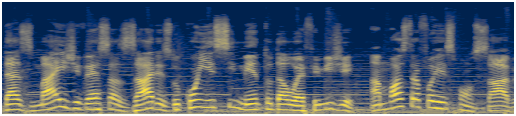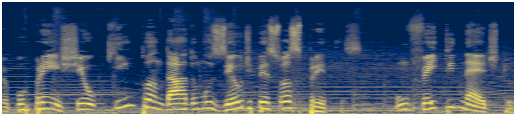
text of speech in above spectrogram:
das mais diversas áreas do conhecimento da UFMG. A mostra foi responsável por preencher o quinto andar do Museu de Pessoas Pretas, um feito inédito,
